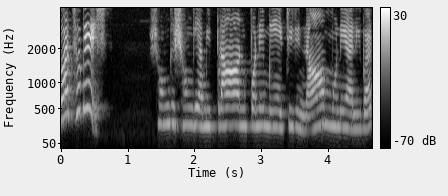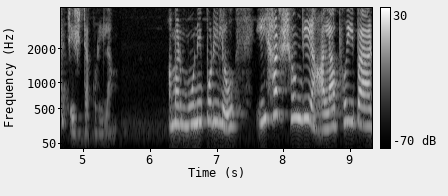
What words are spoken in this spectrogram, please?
আছো বেশ? সঙ্গে সঙ্গে আমি প্রাণপণে মেয়েটির নাম মনে আনিবার চেষ্টা করিলাম। আমার মনে পড়িল, ইহার সঙ্গে আলাপ হইবার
